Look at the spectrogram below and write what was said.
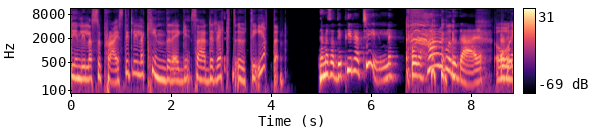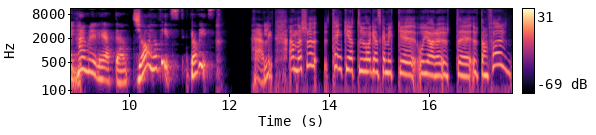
din lilla surprise, ditt lilla Kinderägg så här direkt ut i etern? Nej, men så det pirrar till. Både här och både där. Över den här möjligheten. Ja, ja visst. Ja, visst. Härligt. Annars så tänker jag att du har ganska mycket att göra ut, utanför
